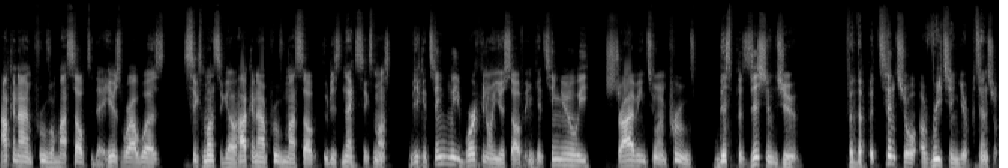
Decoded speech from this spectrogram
How can I improve on myself today? Here's where I was six months ago. How can I improve myself through this next six months? If you're continually working on yourself and continually striving to improve, this positions you for the potential of reaching your potential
